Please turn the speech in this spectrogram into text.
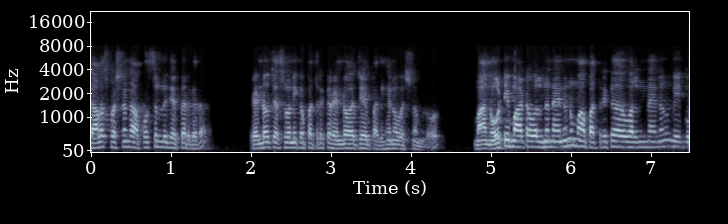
చాలా స్పష్టంగా అపోస్తులు చెప్పారు కదా. రెండవ తెస్లోనిక పత్రిక రెండవ అధ్యాయం పదిహేనవ వచనంలో మా నోటి మాట వలనైనను మా పత్రిక వలనైనను మీకు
